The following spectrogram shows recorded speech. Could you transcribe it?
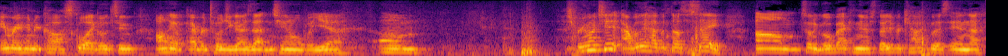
Emory Henry College, school I go to. I don't think I've ever told you guys that in the channel, but yeah. Um, pretty much it. I really have nothing else to say. Um, I'm just gonna go back in there, study for calculus, and that's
